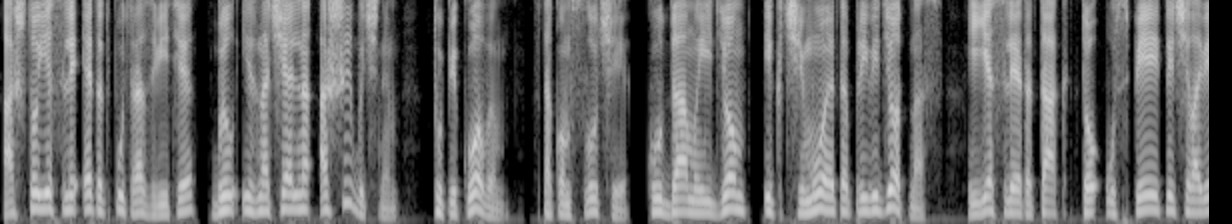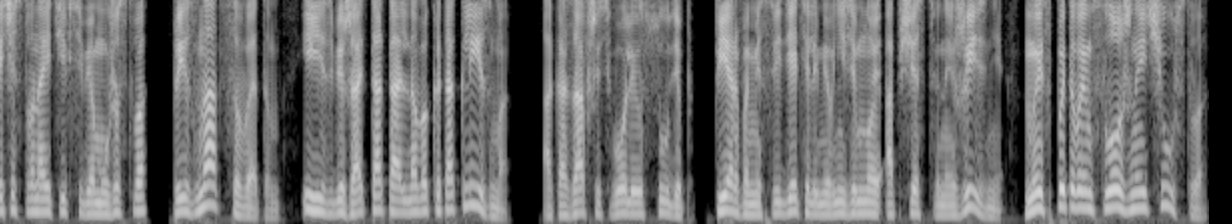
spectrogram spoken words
А что если этот путь развития был изначально ошибочным, тупиковым? В таком случае, куда мы идем и к чему это приведет нас? И если это так, то успеет ли человечество найти в себе мужество признаться в этом и избежать тотального катаклизма. Оказавшись волею судеб первыми свидетелями внеземной общественной жизни, мы испытываем сложные чувства,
